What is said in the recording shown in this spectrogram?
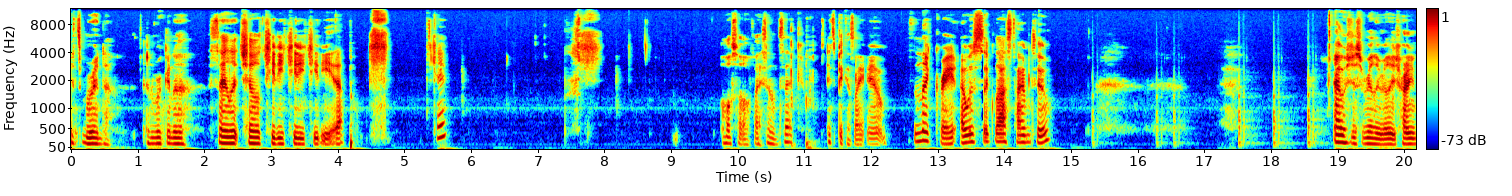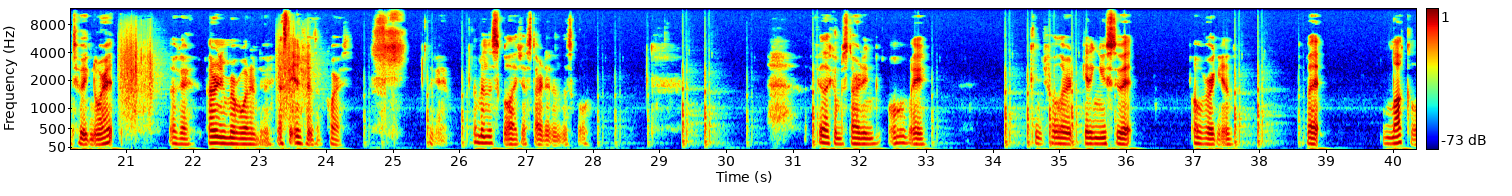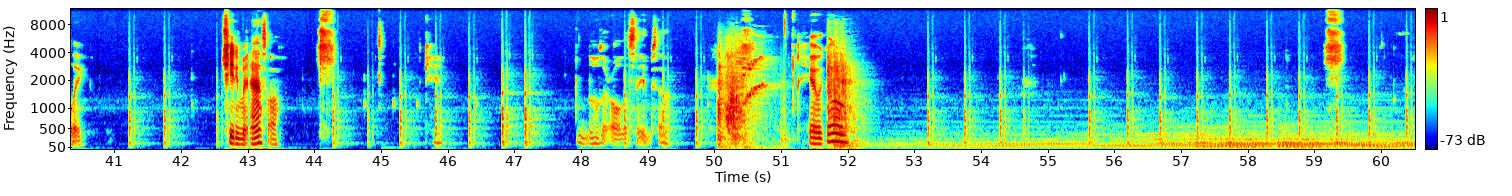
It's Miranda, and we're gonna Silent Hill cheaty cheaty cheaty it up. Okay? Also, if I sound sick, it's because I am. Isn't that great? I was sick last time too. I was just really, really trying to ignore it. Okay, I don't even remember what I'm doing. That's the entrance, of course. Okay, I'm in the school. I just started in the school. I feel like I'm starting all my controller, getting used to it over again. But luckily, cheating my ass off. Okay. Those are all the same, so. Here we go.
